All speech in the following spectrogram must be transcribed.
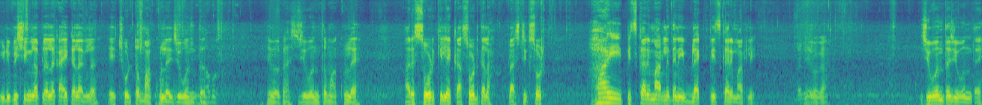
इडी फिशिंगला आपल्याला काय काय लागलं? हे छोटं माकुल आहे जिवंत. हे बघा जिवंत माकुल आहे. अरे सोड केले का सोड त्याला. प्लास्टिक सोड. हाय पिचकारी मारली त्यांनी ब्लॅक पिचकारी मारली. हे बघा. जिवंत जिवंत आहे.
